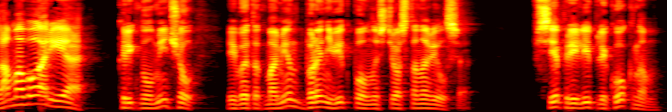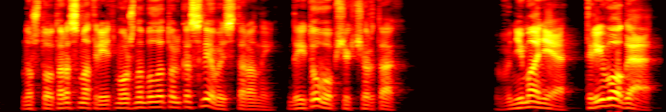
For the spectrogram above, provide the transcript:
«Там авария!» – крикнул Митчелл, и в этот момент броневик полностью остановился. Все прилипли к окнам, но что-то рассмотреть можно было только с левой стороны, да и то в общих чертах. «Внимание! Тревога!» –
